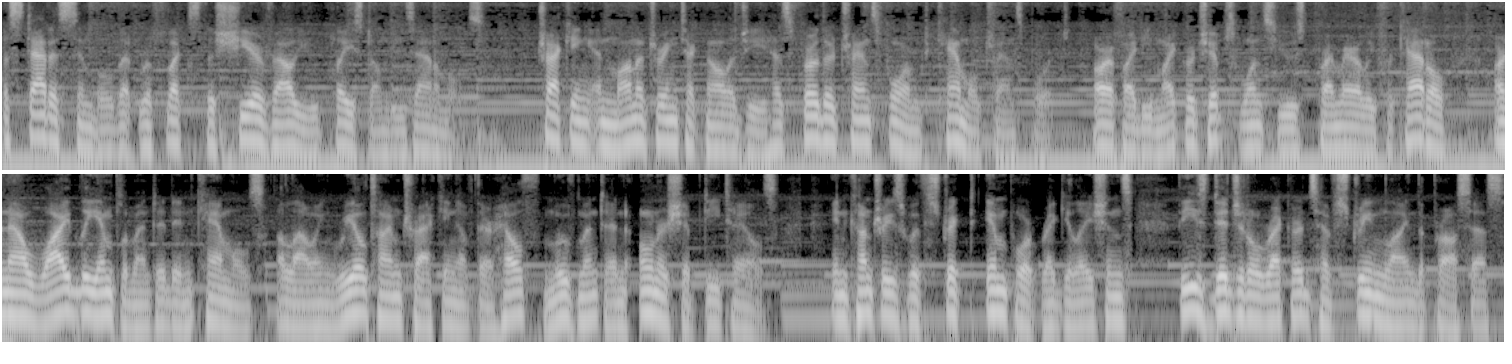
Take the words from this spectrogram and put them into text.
a status symbol that reflects the sheer value placed on these animals. Tracking and monitoring technology has further transformed camel transport. RFID microchips, once used primarily for cattle, are now widely implemented in camels, allowing real-time tracking of their health, movement, and ownership details. In countries with strict import regulations, these digital records have streamlined the process,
